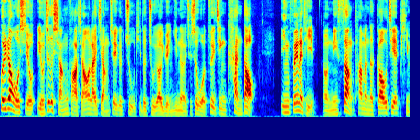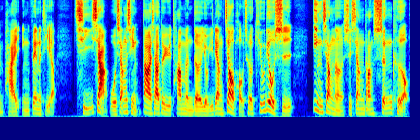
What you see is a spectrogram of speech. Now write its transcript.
会让我有有这个想法，想要来讲这个主题的主要原因呢，就是我最近看到 Infinity 呃，Nissan 他们的高阶品牌 Infinity 啊，旗下我相信大家对于他们的有一辆轿跑车 Q 六十印象呢是相当深刻哦。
